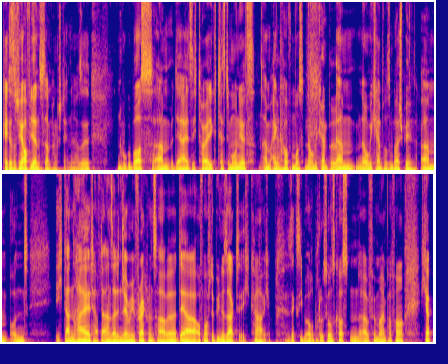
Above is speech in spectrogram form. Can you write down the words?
kann ich das natürlich auch wieder in Zusammenhang stellen. Ne? Also ein Hugo Boss, ähm, der halt sich teuer die Testimonials ähm, einkaufen ja. muss. Naomi Campbell. Ähm, Naomi Campbell zum Beispiel. Ähm, und ich dann halt auf der anderen Seite einen Jeremy Fragrance habe, der offen auf der Bühne sagt, ich kann, ich habe 6, 7 Euro Produktionskosten äh, für mein Parfum, ich habe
